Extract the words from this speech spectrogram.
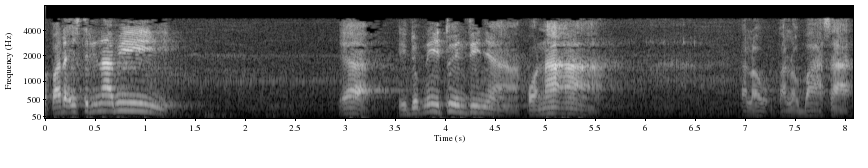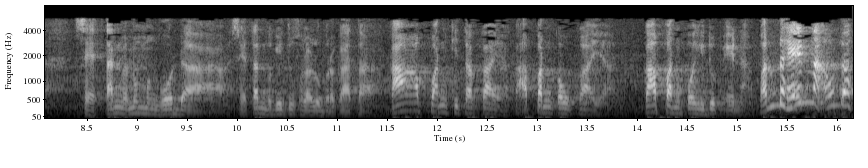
kepada istri Nabi. Ya, hidup ini itu intinya kona. Kalau kalau bahasa setan memang menggoda. Setan begitu selalu berkata, kapan kita kaya? Kapan kau kaya? Kapan kau hidup enak? Padahal udah enak, udah.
